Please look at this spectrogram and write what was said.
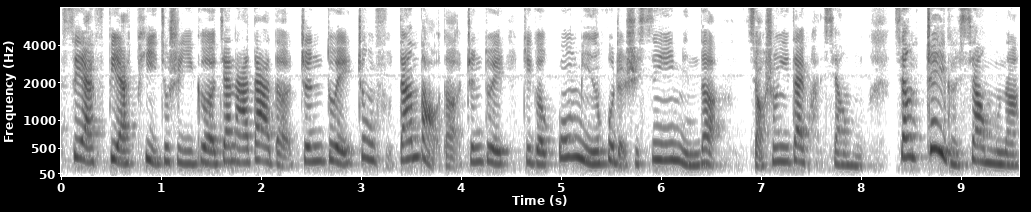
C F B F P，就是一个加拿大的针对政府担保的，针对这个公民或者是新移民的。小生意贷款项目，像这个项目呢，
